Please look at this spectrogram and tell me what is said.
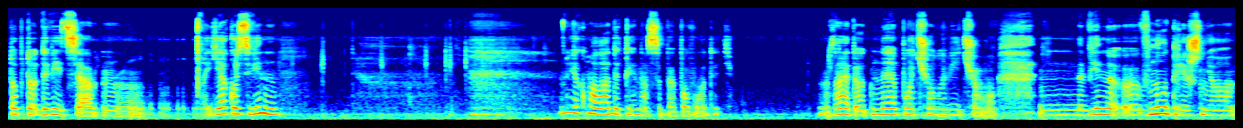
Тобто, дивіться, якось він, ну, як мала дитина себе поводить. Знаєте, от не по-чоловічому. Він е, внутрішньо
